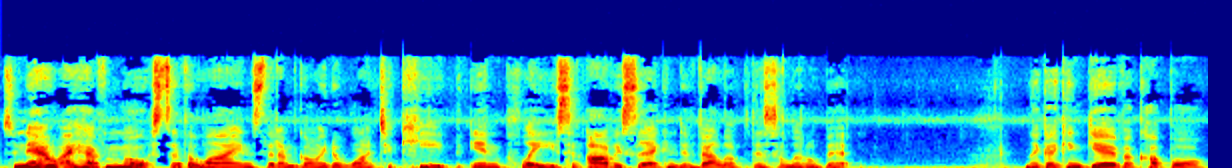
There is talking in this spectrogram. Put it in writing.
So now I have most of the lines that I'm going to want to keep in place and obviously I can develop this a little bit. Like I can give a couple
